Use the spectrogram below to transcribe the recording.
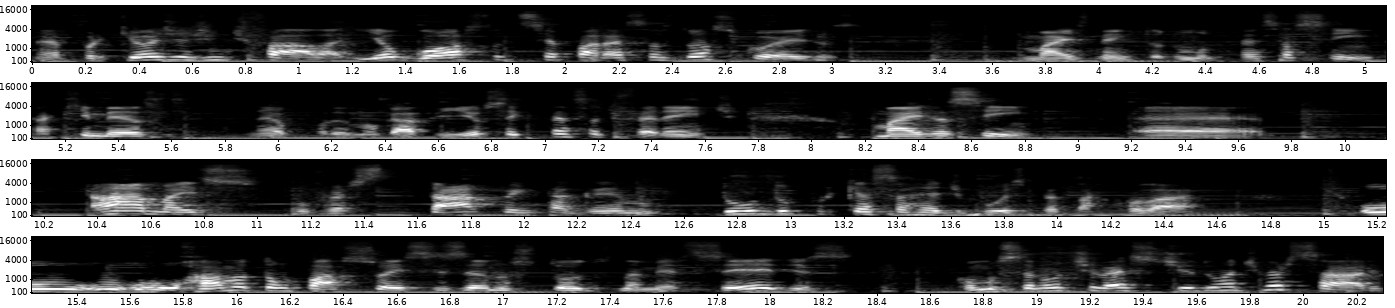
né? Porque hoje a gente fala, e eu gosto de separar essas duas coisas mas nem todo mundo pensa assim. Aqui mesmo, né, por exemplo, o Gavi, eu sei que pensa diferente, mas assim, é... ah, mas o Verstappen tá ganhando tudo porque essa Red Bull é espetacular. O, o, o Hamilton passou esses anos todos na Mercedes como se não tivesse tido um adversário.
